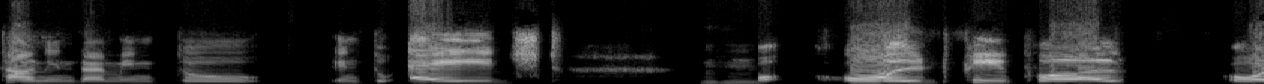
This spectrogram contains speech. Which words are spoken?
turning them into into aged mm-hmm. old people or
